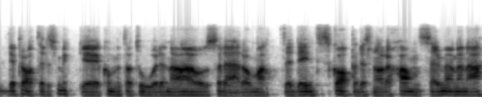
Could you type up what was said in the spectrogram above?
det pratades mycket kommentatorerna och sådär om att det inte skapades några chanser. Men jag menar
